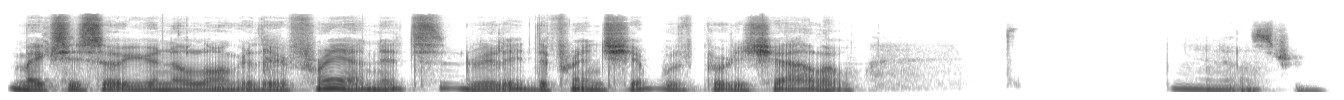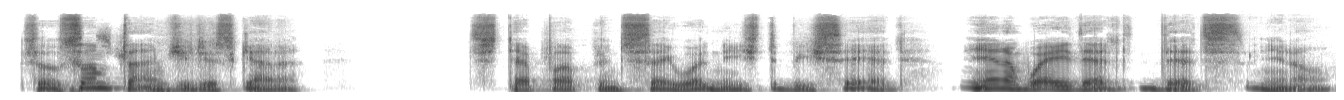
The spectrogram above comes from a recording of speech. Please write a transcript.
makes it so you're no longer their friend. It's really the friendship was pretty shallow. You know, that's true. So that's sometimes true. you just gotta step up and say what needs to be said in a way that that's you know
